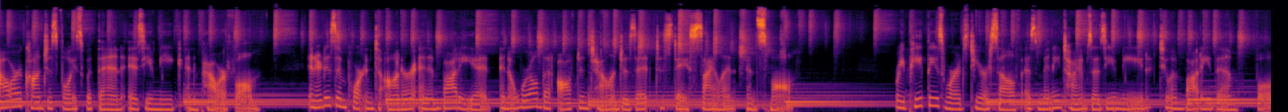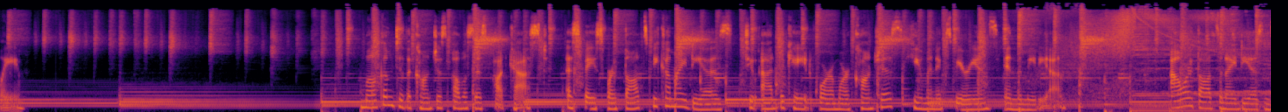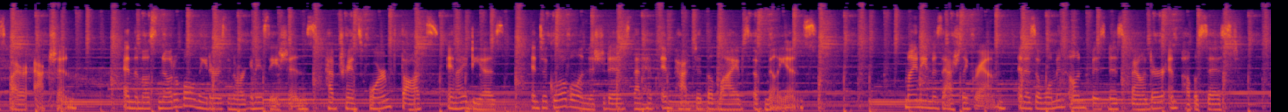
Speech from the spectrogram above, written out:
Our conscious voice within is unique and powerful, and it is important to honor and embody it in a world that often challenges it to stay silent and small. Repeat these words to yourself as many times as you need to embody them fully. Welcome to the Conscious Publicist Podcast, a space where thoughts become ideas to advocate for a more conscious human experience in the media. Thoughts and ideas inspire action, and the most notable leaders and organizations have transformed thoughts and ideas into global initiatives that have impacted the lives of millions. My name is Ashley Graham, and as a woman owned business founder and publicist,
